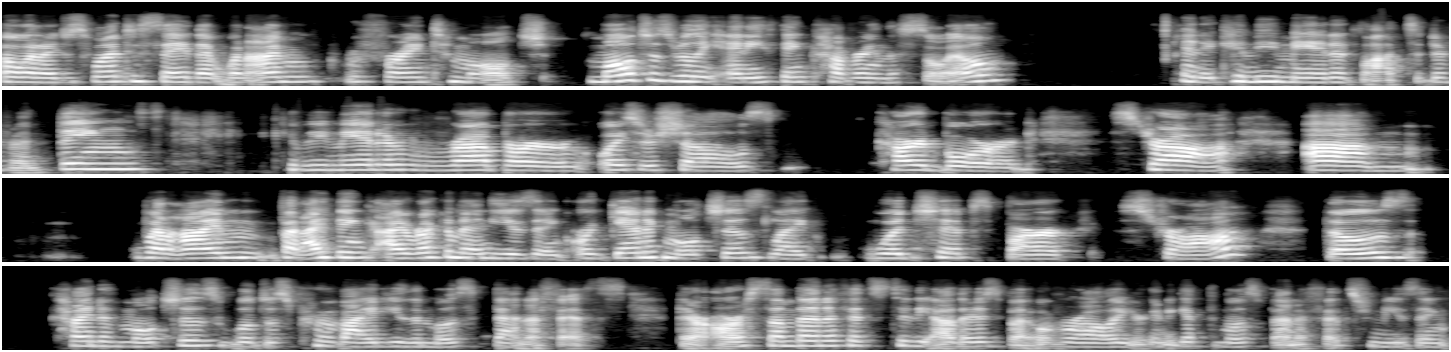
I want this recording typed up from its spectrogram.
Oh, and I just wanted to say that when I'm referring to mulch, mulch is really anything covering the soil. And it can be made of lots of different things. It can be made of rubber, oyster shells, cardboard, straw. Um, when I'm, but I think I recommend using organic mulches like wood chips, bark, straw. Those kind of mulches will just provide you the most benefits. There are some benefits to the others, but overall you're gonna get the most benefits from using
